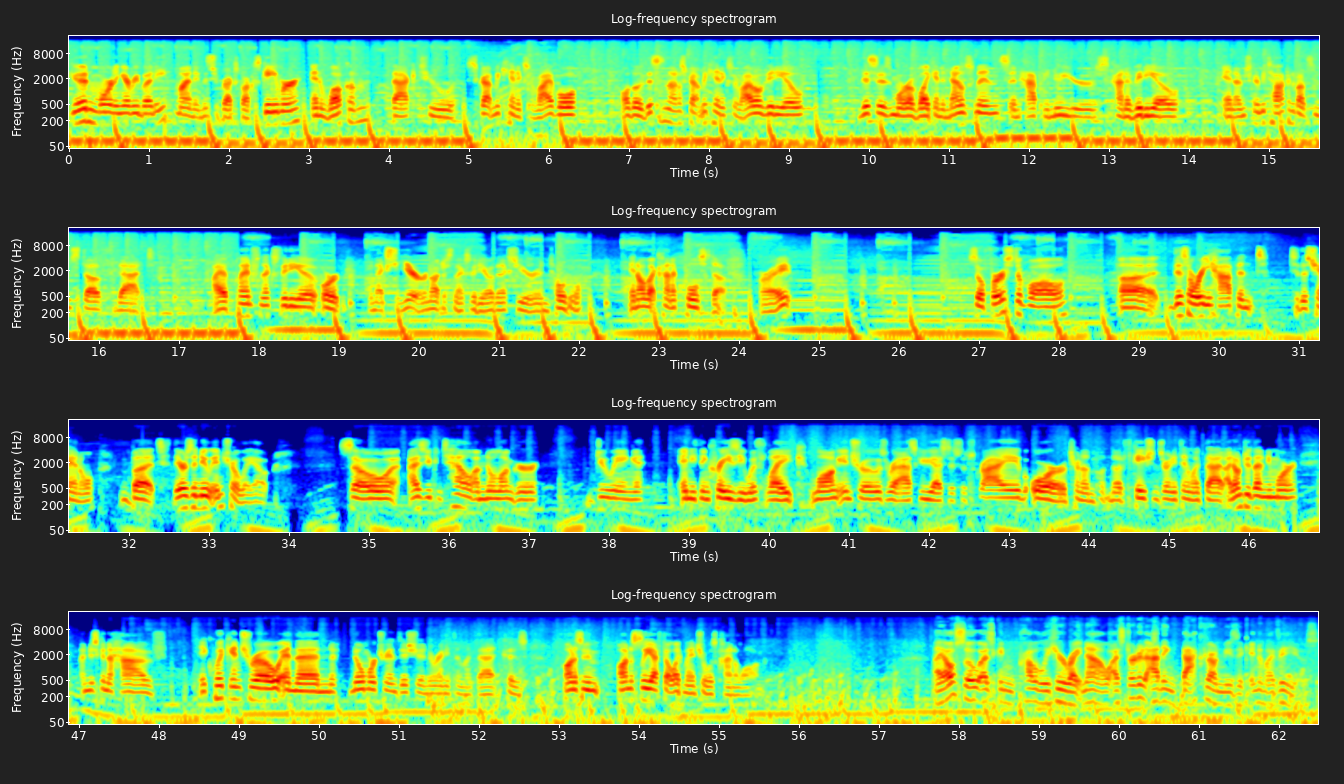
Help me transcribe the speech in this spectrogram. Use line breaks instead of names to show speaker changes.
Good morning, everybody. My name is Super Xbox Gamer, and welcome back to Scrap Mechanic Survival. Although this is not a Scrap Mechanic Survival video, this is more of like an announcements and Happy New Year's kind of video. And I'm just going to be talking about some stuff that I have planned for the next video, or the next year, not just the next video, the next year in total, and all that kind of cool stuff, alright? So first of all, uh, this already happened to this channel, but there's a new intro layout. So, as you can tell, I'm no longer doing anything crazy with like long intros where I ask you guys to subscribe or turn on notifications or anything like that. I don't do that anymore. I'm just gonna have a quick intro and then no more transition or anything like that because honestly, honestly, I felt like my intro was kind of long. I also, as you can probably hear right now, I started adding background music into my videos.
